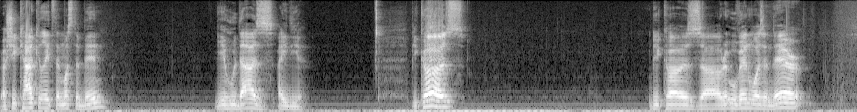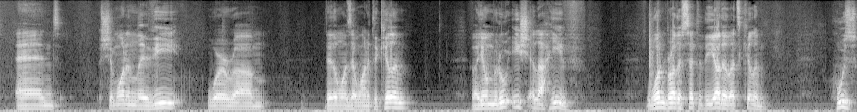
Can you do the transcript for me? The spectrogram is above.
Rashi calculates that must have been Yehuda's idea. Because because uh, Reuven wasn't there, and Shimon and Levi were um, they're the ones that wanted to kill him. Vayomru ish elahiv. One brother said to the other, "Let's kill him." Who's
